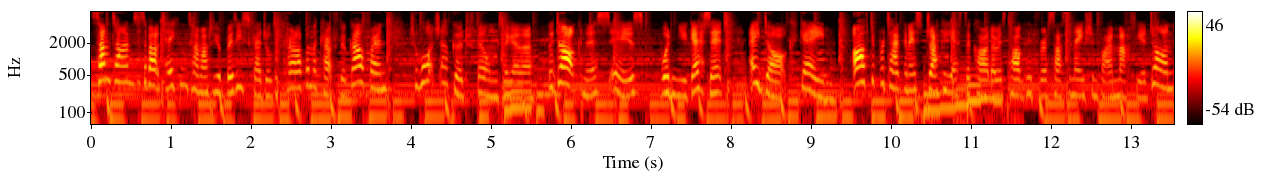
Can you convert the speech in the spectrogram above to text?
Sometimes it's about taking time out of your busy schedule to curl up on the couch with your girlfriend to watch a good film together. The Darkness is, wouldn't you guess it, a dark game. After protagonist Jackie Estacado is targeted for assassination by a mafia don,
